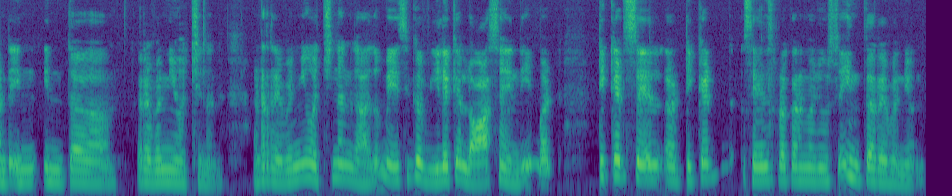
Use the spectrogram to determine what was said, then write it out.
అంటే ఇంత రెవెన్యూ వచ్చిందని. అంటే రెవెన్యూ వచ్చిందని కాదు బేసిక్గా వీళ్ళకే లాస్ అయింది. But ticket sale ticket sales ప్రకారంగా చూస్తే ఇంత రెవెన్యూ అని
